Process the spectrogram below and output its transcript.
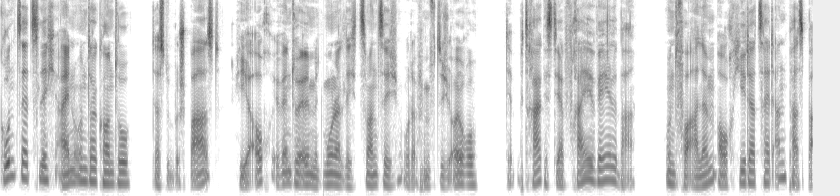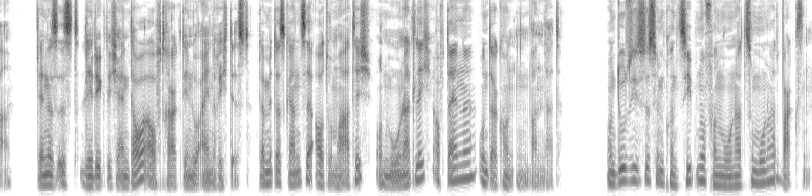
Grundsätzlich ein Unterkonto, das du besparst, hier auch eventuell mit monatlich 20 oder 50 Euro. Der Betrag ist ja frei wählbar und vor allem auch jederzeit anpassbar. Denn es ist lediglich ein Dauerauftrag, den du einrichtest, damit das Ganze automatisch und monatlich auf deine Unterkonten wandert. Und du siehst es im Prinzip nur von Monat zu Monat wachsen.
